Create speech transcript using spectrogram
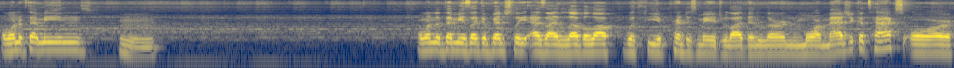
I wonder if that means... Hmm. I wonder if that means, like, eventually as I level up with the Apprentice Mage, will I then learn more magic attacks, or...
